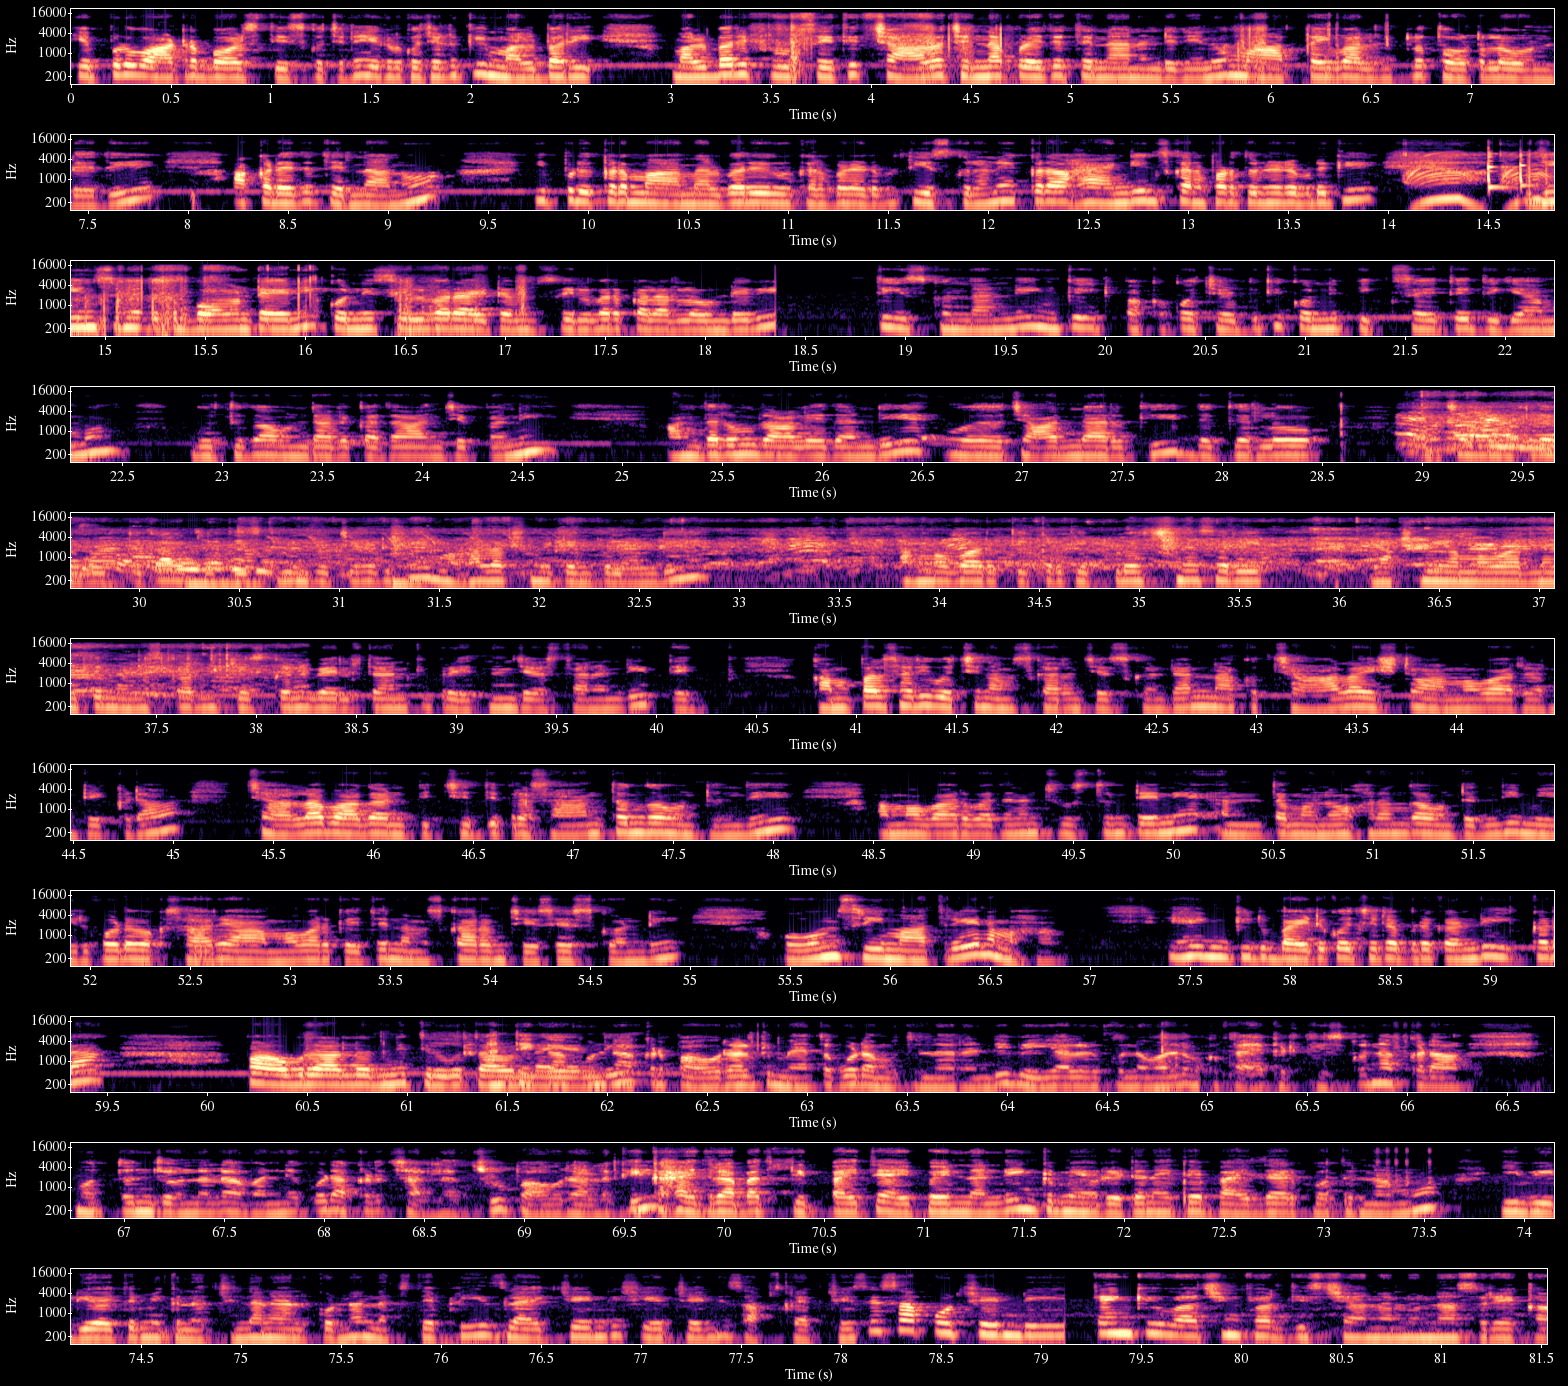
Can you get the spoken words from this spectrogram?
ఎప్పుడు వాటర్ బాల్స్ తీసుకొచ్చాను. ఇక్కడికి వచ్చేటికి మల్బరీ మల్బరీ ఫ్రూట్స్ అయితే చాలా చిన్నప్పుడు అయితే తిన్నానండి నేను. మా అత్తయ్య వాళ్ళ ఇంట్లో తోటలో ఉండేది. అక్కడైతే తిన్నాను. ఇప్పుడు ఇక్కడ మా మల్బరీ కనపడేటప్పుడు తీసుకున్నాను. ఇక్కడ హ్యాంగింగ్స్ కనపడుతుండేటప్పటికి జీన్స్ మీదకి బాగుంటాయని కొన్ని సిల్వర్ ఐటమ్స్ సిల్వర్ కలర్లో ఉండేవి. తీసుకుందండి. ఇంకా ఇటు పక్కకు వచ్చేటప్పటికి కొన్ని పిక్స్ అయితే దిగాము. గుర్తుగా ఉండాలి కదా అని చెప్పని అందరం రాలేదండి. చార్మినార్కి దగ్గరలో వచ్చామంటే గుర్తుగా ఇట్లా తీసుకుని వచ్చేటప్పటికి మహాలక్ష్మి టెంపుల్ అండి. అమ్మవారికి ఇక్కడికి ఎప్పుడు వచ్చినా సరే లక్ష్మీ అమ్మవారిని అయితే నమస్కారం చేసుకొని వెళ్ళటానికి ప్రయత్నం చేస్తానండి. దగ్ కంపల్సరీ వచ్చి నమస్కారం చేసుకుంటాను నాకు చాలా ఇష్టం అమ్మవారు అంటే ఇక్కడ. చాలా బాగా అనిపించిద్ది. ప్రశాంతంగా ఉంటుంది. అమ్మవారి వదనం చూస్తుంటేనే అంత మనోహరంగా ఉంటుంది. మీరు కూడా ఒకసారి ఆ అమ్మవారికి అయితే నమస్కారం చేసేసుకోండి. ఓం శ్రీమాత్రే నమ. ఇంక ఇటు బయటకు వచ్చేటప్పటికండి ఇక్కడ పావురాలు అన్నీ తిరుగుతూ ఉన్నాయండి. అక్కడ పావురాలకి మేత కూడా అమ్ముతున్నారండి. వేయాలనుకున్న వాళ్ళు ఒక ప్యాకెట్ తీసుకొని అక్కడ మొత్తం జొన్నలు అవన్నీ కూడా అక్కడ చల్లచ్చు పావురాలకి. ఇక హైదరాబాద్ ట్రిప్ అయితే అయిపోయిందండి. ఇంకా మేము రిటర్న్ అయితే బయలుదేరిపోతున్నాము. ఈ వీడియో అయితే మీకు నచ్చిందని అనుకుంటున్నాను. నచ్చితే ప్లీజ్ లైక్ చేయండి షేర్ చేయండి సబ్స్క్రైబ్ చేసి సపోర్ట్ చేయండి. Thank you watching for this channel ఉన్న సురేఖ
